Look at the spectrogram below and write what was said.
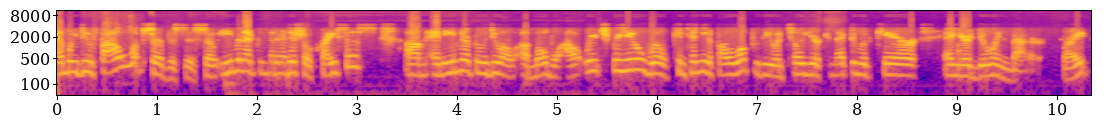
And we do follow-up services. So even after that initial crisis, um, and even after we do a, a mobile outreach for you, we'll continue to follow up with you until you're connected with care and you're doing better right?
